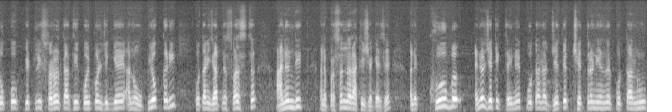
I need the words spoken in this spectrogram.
લોકો કેટલી સરળતાથી કોઈ પણ જગ્યાએ આનો ઉપયોગ કરી પોતાની જાતને સ્વસ્થ, આનંદિત અને પ્રસન્ન રાખી શકે છે અને ખૂબ એનર્જેટિક થઈને પોતાના જે તે ક્ષેત્રની અંદર પોતાનું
